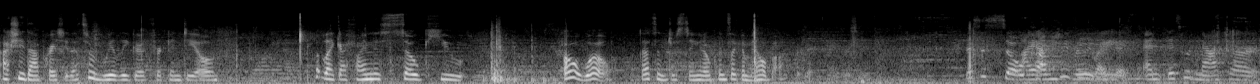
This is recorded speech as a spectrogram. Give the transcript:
actually that pricey. That's a really good freaking deal. But like, I find this so cute. Oh, whoa. That's interesting. It opens like a mailbox. This is so I actually really like this. And this would match our,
